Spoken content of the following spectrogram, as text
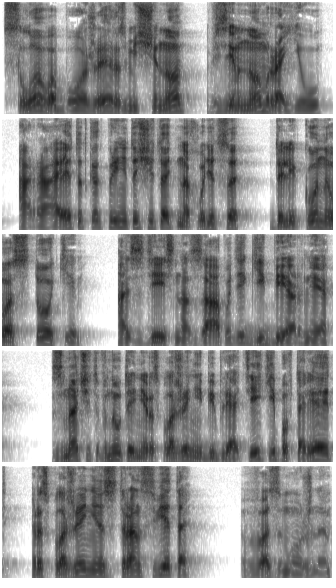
Слово Божие размещено в земном раю, а рай этот, как принято считать, находится далеко на востоке, а здесь, на западе, гиберния – Значит, внутреннее расположение библиотеки повторяет расположение стран света? Возможно.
